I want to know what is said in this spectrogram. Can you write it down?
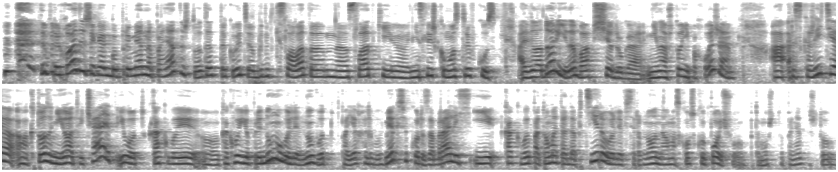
ты приходишь, и как бы примерно понятно, что вот это такой у тебя будет кисловато-сладкий, не слишком острый вкус. А в Велодоре еда вообще другая, ни на что не похожая. А расскажите, а, кто за нее отвечает, и вот как вы, э, как вы ее придумывали, ну вот поехали вы в Мексику, разобрались, и как вы потом это адаптировали все равно на московскую почву, потому что понятно, что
